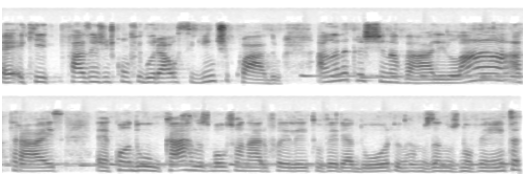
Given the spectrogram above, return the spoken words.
é, que fazem a gente configurar o seguinte quadro. A Ana Cristina Vale, lá atrás, é, quando o Carlos Bolsonaro foi eleito vereador, nos anos 90,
